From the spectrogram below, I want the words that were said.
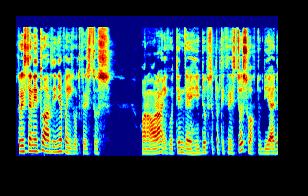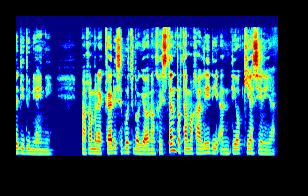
Kristen itu artinya pengikut Kristus. Orang-orang ikutin gaya hidup seperti Kristus waktu dia ada di dunia ini. Maka mereka disebut sebagai orang Kristen pertama kali di Antioquia, Syria.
